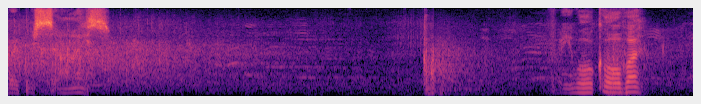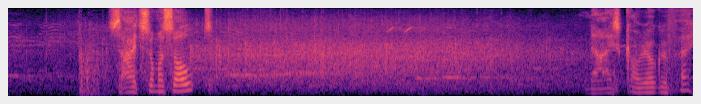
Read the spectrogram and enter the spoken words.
Very precise. Free walk over. Side somersault. Nice choreography.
